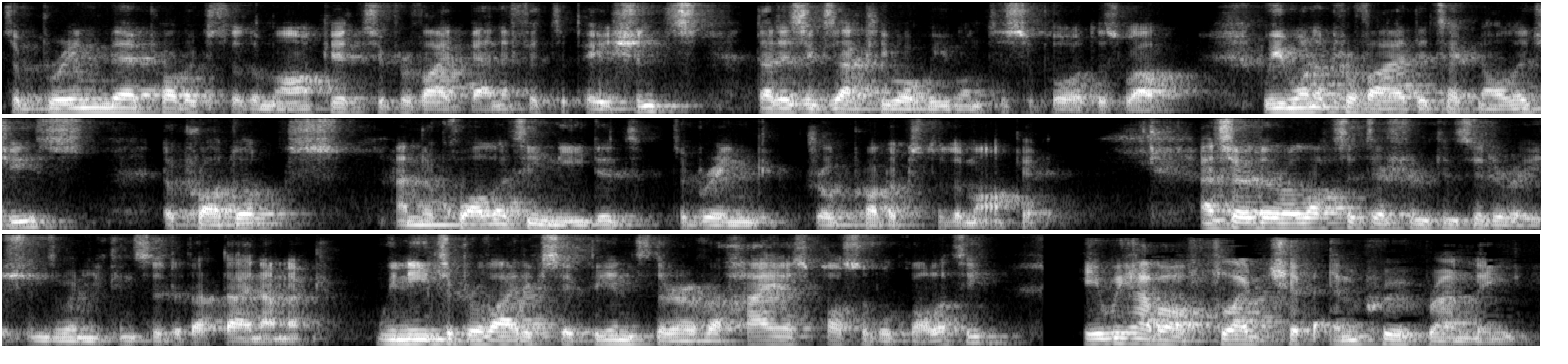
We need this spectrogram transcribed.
to bring their products to the market to provide benefit to patients, that is exactly what we want to support as well. We want to provide the technologies, the products, and the quality needed to bring drug products to the market. And so there are lots of different considerations when you consider that dynamic. We need to provide excipients that are of the highest possible quality. Here we have our flagship Emprove branding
